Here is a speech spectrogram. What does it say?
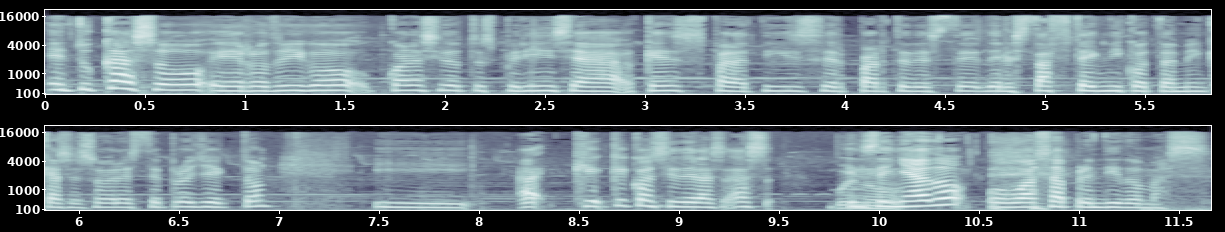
En tu caso, eh, Rodrigo, ¿cuál ha sido tu experiencia? ¿Qué es para ti ser parte de este, del staff técnico también que asesora este proyecto? ¿Y ah, qué, qué consideras? ¿Has Bueno, enseñado o has aprendido más?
